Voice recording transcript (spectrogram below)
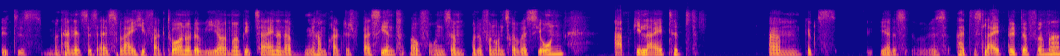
das, man kann jetzt das als weiche Faktoren oder wie auch immer bezeichnen, aber wir haben praktisch basierend auf unserem oder von unserer Version abgeleitet, ähm, gibt ja das, das hat das Leitbild der Firma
